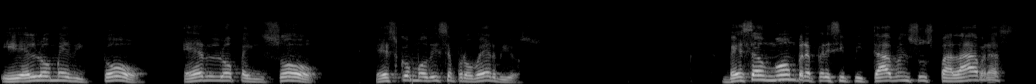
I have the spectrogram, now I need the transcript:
y él lo meditó, él lo pensó. Es como dice Proverbios. Ves a un hombre precipitado en sus palabras,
